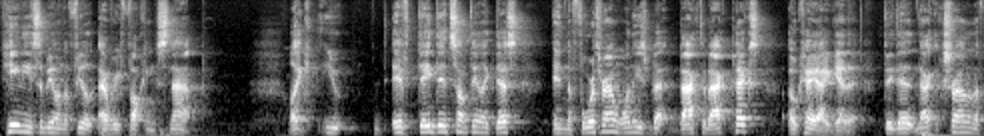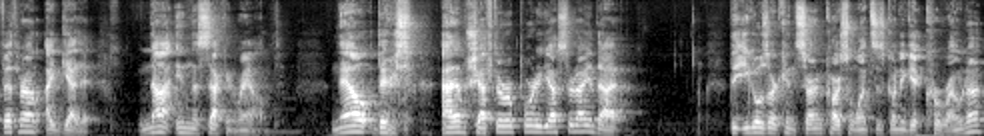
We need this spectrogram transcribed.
He needs to be on the field every fucking snap. Like you, if they did something like this in the fourth round, one of these back to back picks, okay, I get it. If they did it next round in the fifth round, I get it. Not in the second round. Now there's Adam Schefter reported yesterday that the Eagles are concerned Carson Wentz is going to get corona,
